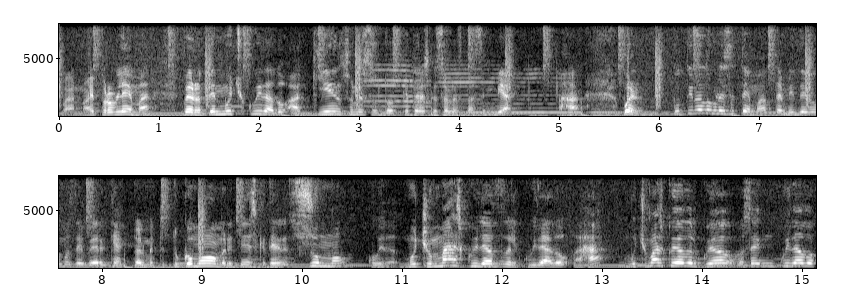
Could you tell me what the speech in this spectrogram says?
pues no hay problema, pero ten mucho cuidado a quién son esos dos que tres que se estás enviando. Ajá. Bueno, continuando con este tema, también debemos de ver que actualmente tú como hombre tienes que tener sumo cuidado, mucho más cuidado del cuidado, ajá, mucho más cuidado del cuidado, o sea, un cuidado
